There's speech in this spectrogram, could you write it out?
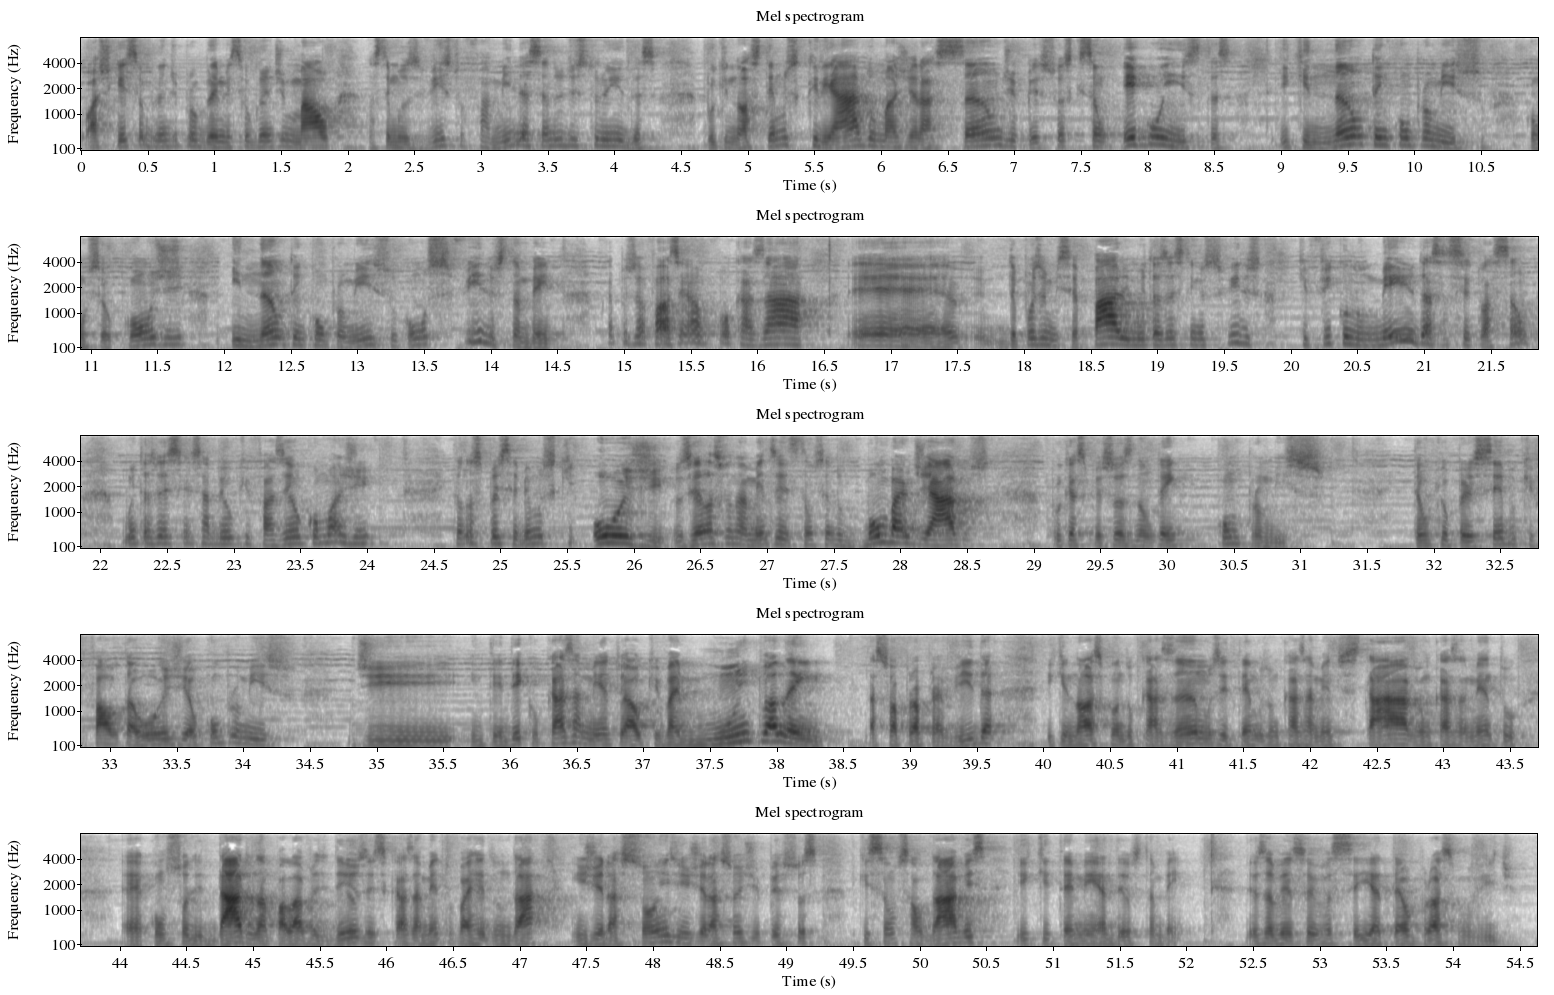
Eu acho que esse é o grande problema, esse é o grande mal. Nós temos visto famílias sendo destruídas porque nós temos criado uma geração de pessoas que são egoístas e que não tem compromisso com o seu cônjuge e não tem compromisso com os filhos também. Porque a pessoa fala assim, ah, vou casar, é, depois eu me separo e muitas vezes tem os filhos que ficam no meio dessa situação, muitas vezes sem saber o que fazer ou como agir. Então nós percebemos que hoje os relacionamentos eles estão sendo bombardeados porque as pessoas não têm compromisso. Então o que eu percebo que falta hoje é o compromisso de entender que o casamento é algo que vai muito além da sua própria vida e que nós quando casamos e temos um casamento estável, um casamento é, consolidado na palavra de Deus, esse casamento vai redundar em gerações e em gerações de pessoas que são saudáveis e que temem a Deus também. Deus abençoe você e até o próximo vídeo.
